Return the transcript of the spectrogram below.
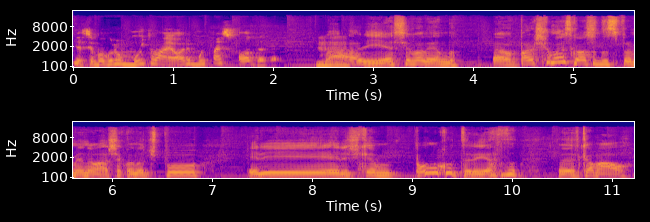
ia ser um bagulho muito maior e muito mais foda, velho. Uhum. Ah, ia ser valendo. A parte que eu mais gosto do Superman, eu acho, é quando, tipo, ele, ele fica pão no cu, tá ligado? Quando ele fica mal.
